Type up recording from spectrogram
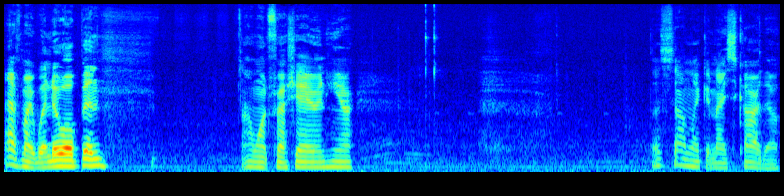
I have my window open. I want fresh air in here. Does sound like a nice car, though.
